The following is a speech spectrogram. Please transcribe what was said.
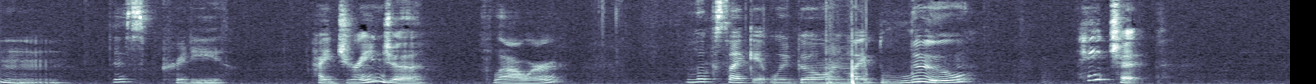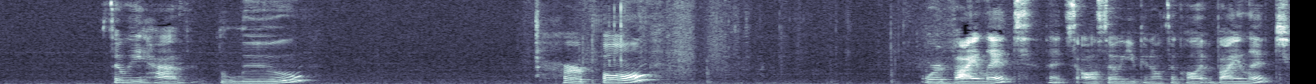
Hmm, this pretty hydrangea flower looks like it would go on my blue paint chip. So we have blue, purple, or violet. That's also, you can also call it violet,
